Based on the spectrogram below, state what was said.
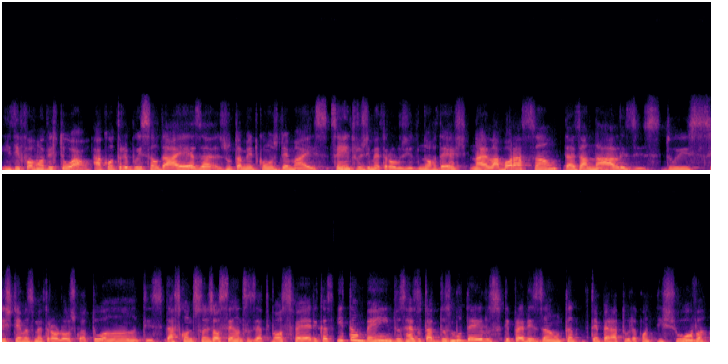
e de forma virtual. A contribuição da ESA, juntamente com os demais centros de meteorologia do Nordeste, na elaboração das análises dos sistemas meteorológicos atuantes, das condições oceânicas e atmosféricas e também dos resultados dos modelos de previsão, tanto de temperatura quanto de chuva,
